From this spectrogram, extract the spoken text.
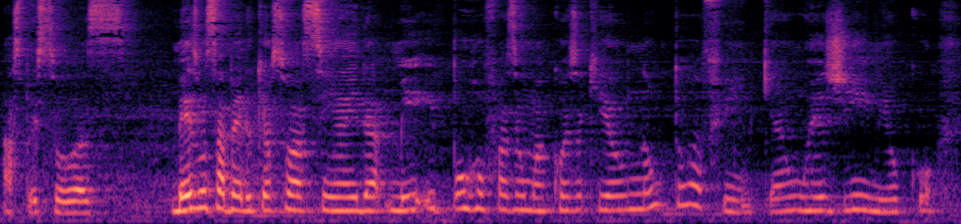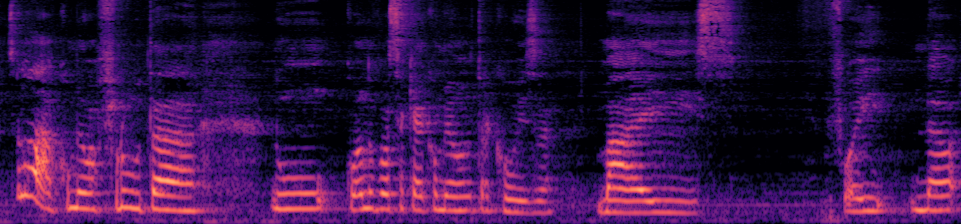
as pessoas mesmo sabendo que eu sou assim, ainda me empurram a fazer uma coisa que eu não tô afim, que é um regime, ou, sei lá, comer uma fruta no, quando você quer comer outra coisa. Mas foi na,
